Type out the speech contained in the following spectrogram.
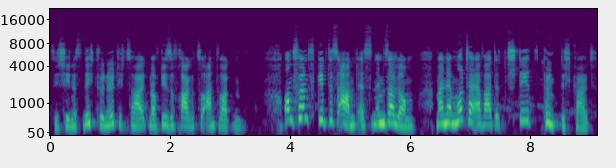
Sie schien es nicht für nötig zu halten, auf diese Frage zu antworten. Um fünf gibt es Abendessen im Salon. Meine Mutter erwartet stets Pünktlichkeit.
